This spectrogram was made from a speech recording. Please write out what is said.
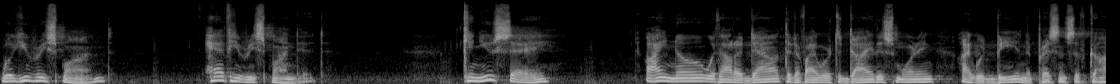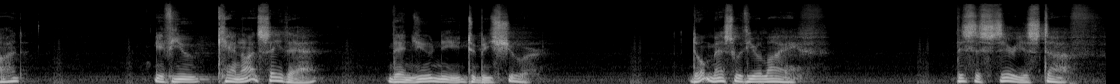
will you respond? Have you responded? Can you say, I know without a doubt that if I were to die this morning, I would be in the presence of God? If you cannot say that, then you need to be sure. Don't mess with your life. This is serious stuff.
